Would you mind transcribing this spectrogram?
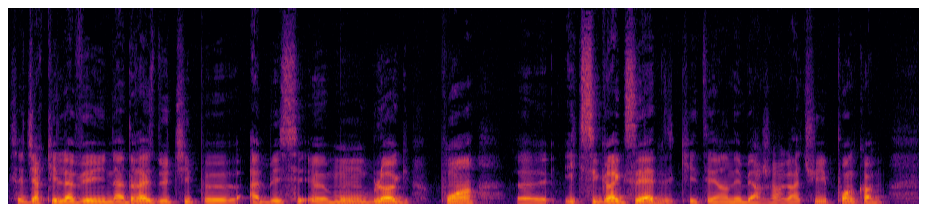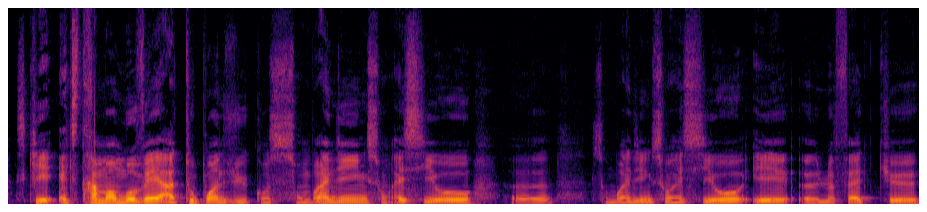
c'est-à-dire qu'il avait une adresse de type abc monblog euh, XYZ, qui était un hébergeur gratuit.com. Ce qui est extrêmement mauvais à tout point de vue. Son branding, son SEO, euh, son branding, son SEO et euh, le fait que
